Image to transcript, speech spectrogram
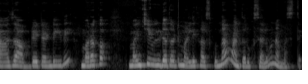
తాజా అప్డేట్ అండి ఇది. మరొక మంచి వీడియోతోటి మళ్ళీ కలుసుకుందాం. అంతవరకు సెలవు నమస్తే.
